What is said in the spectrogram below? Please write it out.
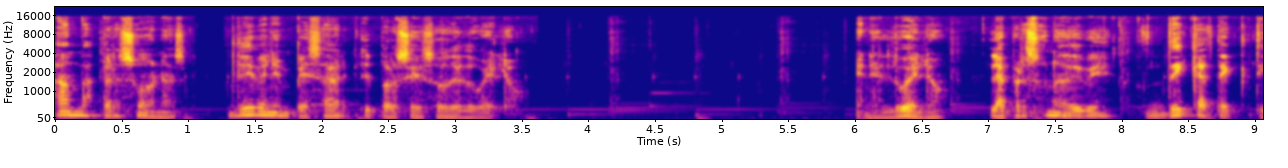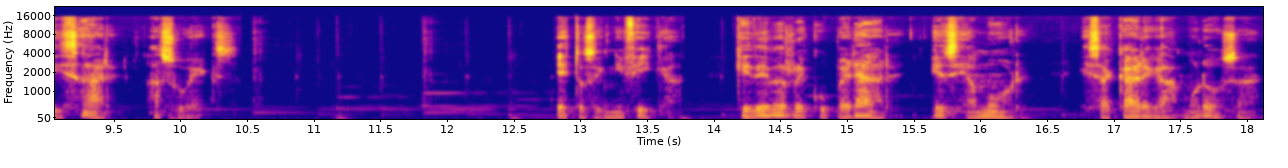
ambas personas deben empezar el proceso de duelo. En el duelo, la persona debe decatectizar a su ex. Esto significa que debe recuperar ese amor, esa carga amorosa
